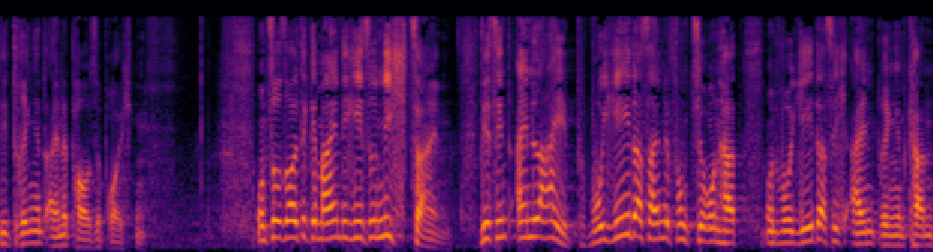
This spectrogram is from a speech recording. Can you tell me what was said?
die dringend eine Pause bräuchten. Und so sollte Gemeinde Jesu nicht sein. Wir sind ein Leib, wo jeder seine Funktion hat und wo jeder sich einbringen kann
